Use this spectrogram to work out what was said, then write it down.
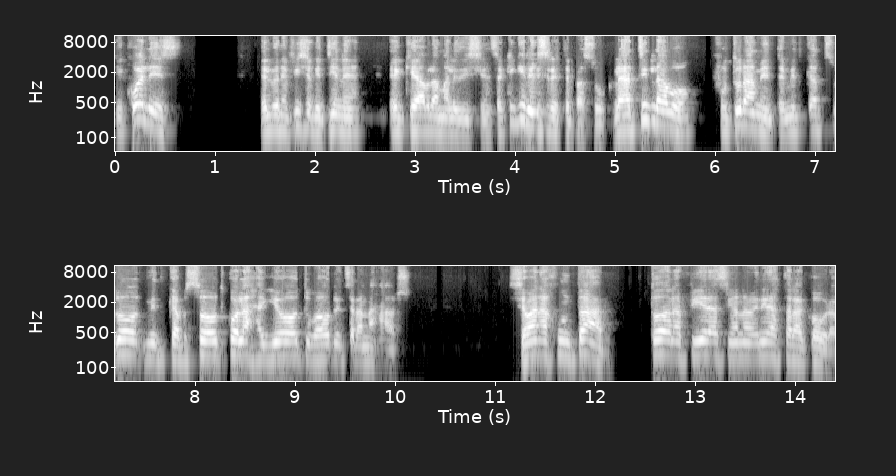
¿Y cuál es el beneficio que tiene el que habla maledicencia? ¿Qué quiere decir este pasuk? La lavo futuramente, se van a juntar todas las fieras y van a venir hasta la cobra.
